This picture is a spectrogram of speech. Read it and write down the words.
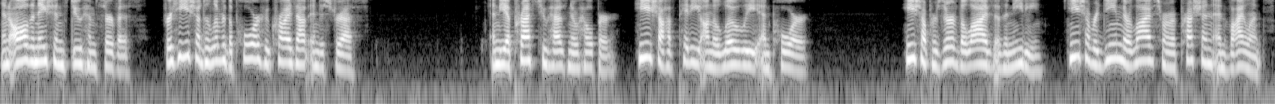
and all the nations do him service. For he shall deliver the poor who cries out in distress, and the oppressed who has no helper. He shall have pity on the lowly and poor. He shall preserve the lives of the needy. He shall redeem their lives from oppression and violence.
